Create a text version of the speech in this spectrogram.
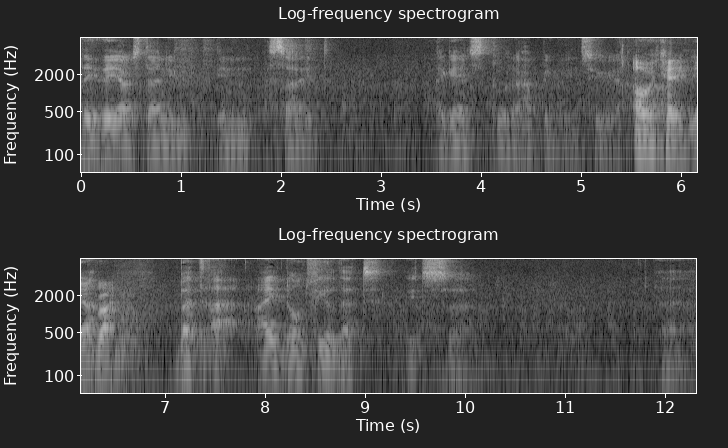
they they are standing in side against what are happening in Syria. Oh, okay, uh, yeah, right. But I I don't feel that it's. Uh, uh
